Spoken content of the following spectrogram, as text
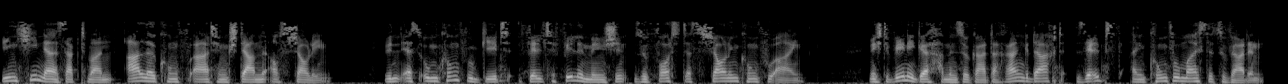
In China sagt man, alle Kung-Fu-Arten stammen aus Shaolin. Wenn es um Kung-Fu geht, fällt vielen Menschen sofort das Shaolin Kung-Fu ein. Nicht wenige haben sogar daran gedacht, selbst ein Kung-Fu-Meister zu werden.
